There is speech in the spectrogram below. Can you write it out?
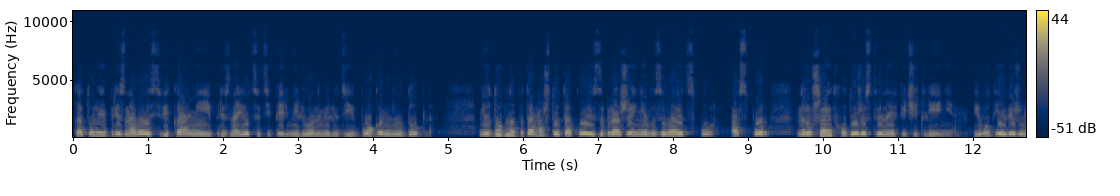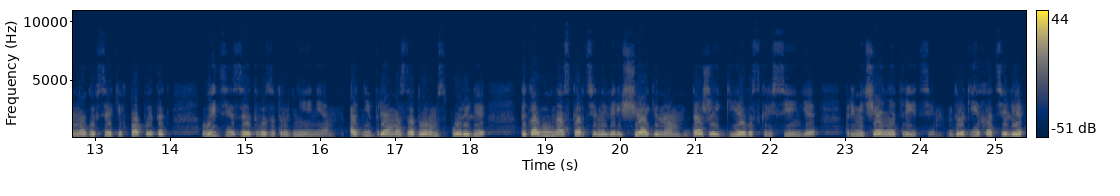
которое признавалось веками и признается теперь миллионами людей Богом, неудобно. Неудобно потому, что такое изображение вызывает спор, а спор нарушает художественное впечатление. И вот я вижу много всяких попыток выйти из этого затруднения. Одни прямо с задором спорили, таковы у нас картины Верещагина, даже и Гея «Воскресенье», примечание третье. Другие хотели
